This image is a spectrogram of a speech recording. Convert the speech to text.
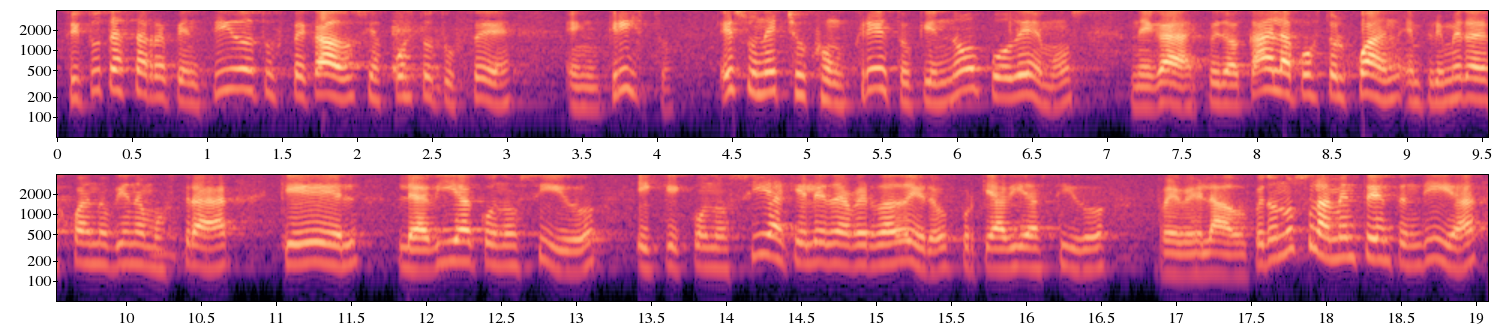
si tú te has arrepentido de tus pecados y has puesto tu fe en Cristo. Es un hecho concreto que no podemos negar, pero acá el apóstol Juan, en primera de Juan, nos viene a mostrar que él le había conocido y que conocía que él era verdadero porque había sido revelado. Pero no solamente entendía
